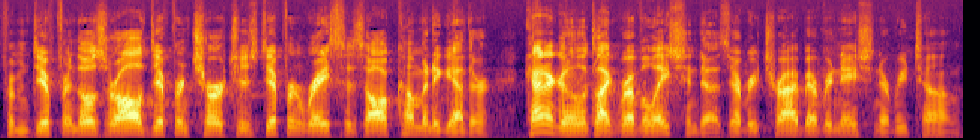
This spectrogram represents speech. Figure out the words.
from different, those are all different churches, different races, all coming together. Kind of going to look like Revelation does every tribe, every nation, every tongue.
